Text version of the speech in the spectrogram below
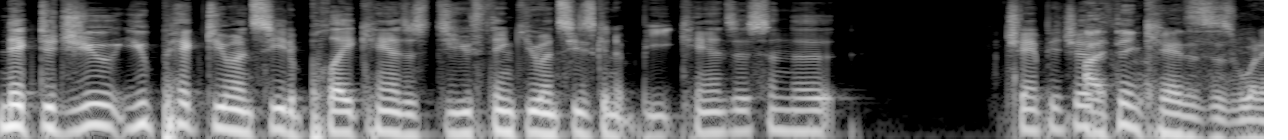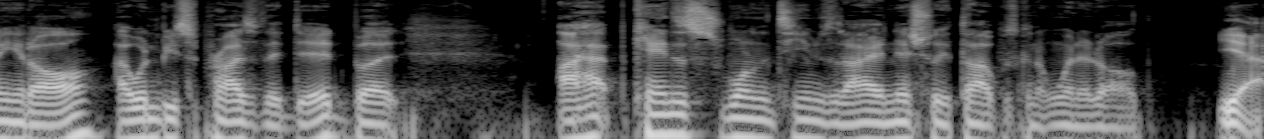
Nick, did you you picked UNC to play Kansas? Do you think UNC is going to beat Kansas in the championship? I think Kansas is winning it all. I wouldn't be surprised if they did, but I ha- Kansas is one of the teams that I initially thought was going to win it all. Yeah.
